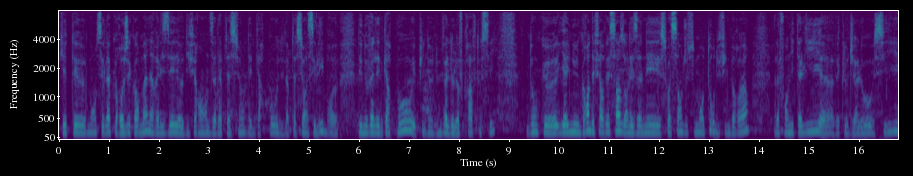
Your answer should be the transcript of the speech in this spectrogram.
qui était, bon, c'est là que Roger Corman a réalisé différentes adaptations d'Edgar Poe, des adaptations assez libres des nouvelles d'Edgar Poe, et puis de, de, nouvelles de Lovecraft aussi. Donc il y a une grande effervescence dans les années 60 justement autour du film d'horreur à la fois en Italie, avec le Giallo aussi,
